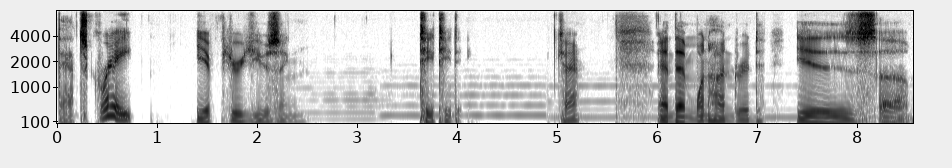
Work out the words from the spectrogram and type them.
That's great if you're using TTD. Okay. And then 100 is um,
